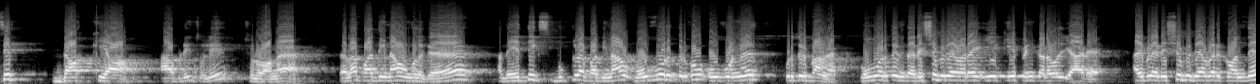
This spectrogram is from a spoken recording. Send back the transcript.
சித்தாக்கியா அப்படின்னு சொல்லி சொல்லுவாங்க. இதெல்லாம் பாத்தீங்கன்னா உங்களுக்கு அந்த எத்திக்ஸ் புக்ல பாத்தீங்கன்னா ஒவ்வொருத்தருக்கும் ஒவ்வொன்னு கொடுத்துருப்பாங்க. ஒவ்வொருத்தரும் இந்த ரிஷபதேவரை இயக்கிய பெண் கடவுள் யாரு? அதே போல ரிஷபதேவருக்கு வந்து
